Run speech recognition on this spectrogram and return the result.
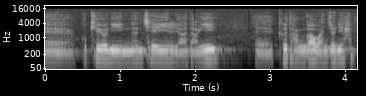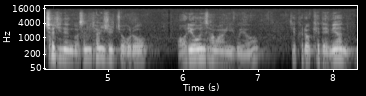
에, 국회의원이 있는 제1야당이 에, 그 당과 완전히 합쳐지는 것은 현실적으로 어려운 상황이고요. 이제 그렇게 되면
